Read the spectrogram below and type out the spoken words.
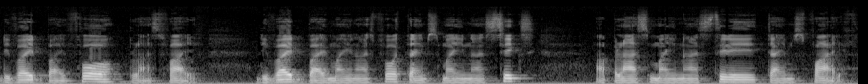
divide by 4 plus 5 divide by minus 4 times minus 6 uh, plus minus 3 times 5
